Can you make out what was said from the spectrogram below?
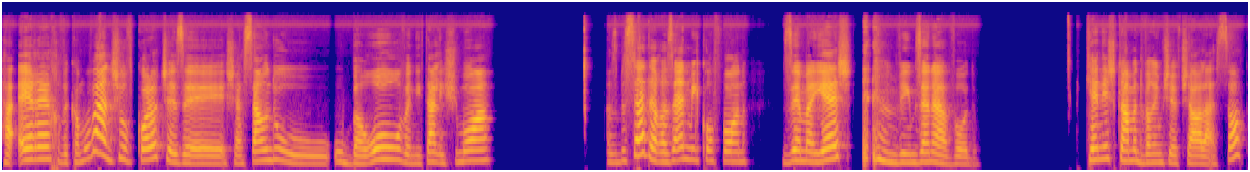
הערך, וכמובן, שוב, כל עוד שזה, שהסאונד הוא, הוא ברור וניתן לשמוע, אז בסדר, אז אין מיקרופון, זה מה יש, ועם זה נעבוד. כן, יש כמה דברים שאפשר לעשות.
